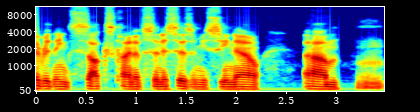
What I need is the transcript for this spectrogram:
everything sucks kind of cynicism you see now. Um, Mm.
